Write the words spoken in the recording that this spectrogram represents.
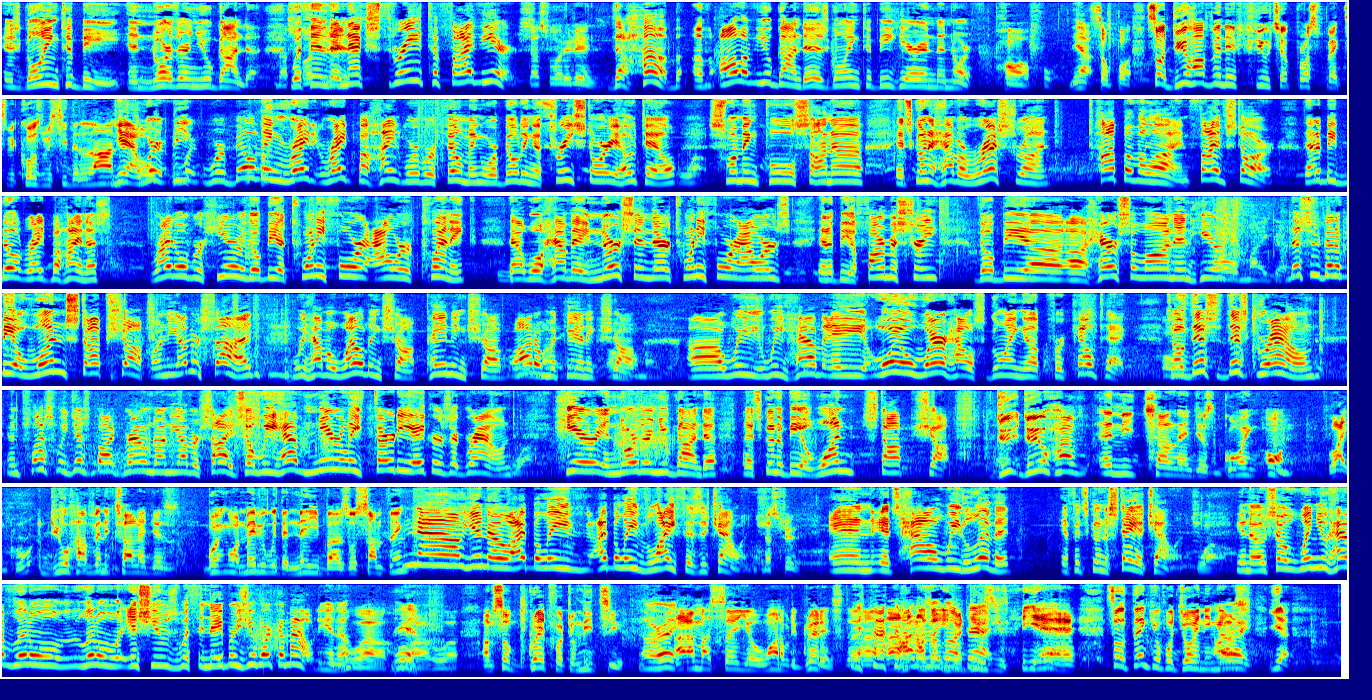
is going to be in northern Uganda That's within the is. next three to five years. That's what it is. the hub of all of Uganda is going to be here in the north. Powerful. Yeah. So, so do you have any future prospects? Because we see the land. Yeah, so we're, we're we're building right right behind where we're filming. We're building a three-story hotel, Wow. swimming pool, sauna. It's going to have a restaurant, top of the line, five star. That'll be built right behind us. Right over here, there'll be a 24-hour clinic that will have a nurse in there 24 hours. It'll be a pharmacy. There'll be a, a hair salon in here. Oh my God. This is going to be a one-stop shop. On the other side, we have a welding shop, painting shop, auto mechanic shop. Uh, we we have a oil warehouse going up for Keltec. So this this ground, and plus we just bought ground on the other side. So we have nearly 30 acres of ground here in northern Uganda. That's going to be a one-stop shop. Do, do you have any challenges going on? Like, do you have any challenges going on, maybe with the neighbors or something? no you know I believe I believe life is a challenge. That's true. and it's how we live it if it's going to stay a challenge. Wow. You know, so when you have little little issues with the neighbors, you work them out. You know. Wow, Yeah. wow, wow. I'm so grateful to meet you. All right. I I must say you're one of the greatest. Uh, I don't as I about introduce that. you. Yeah. So thank you for joining All us. right. Yeah.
